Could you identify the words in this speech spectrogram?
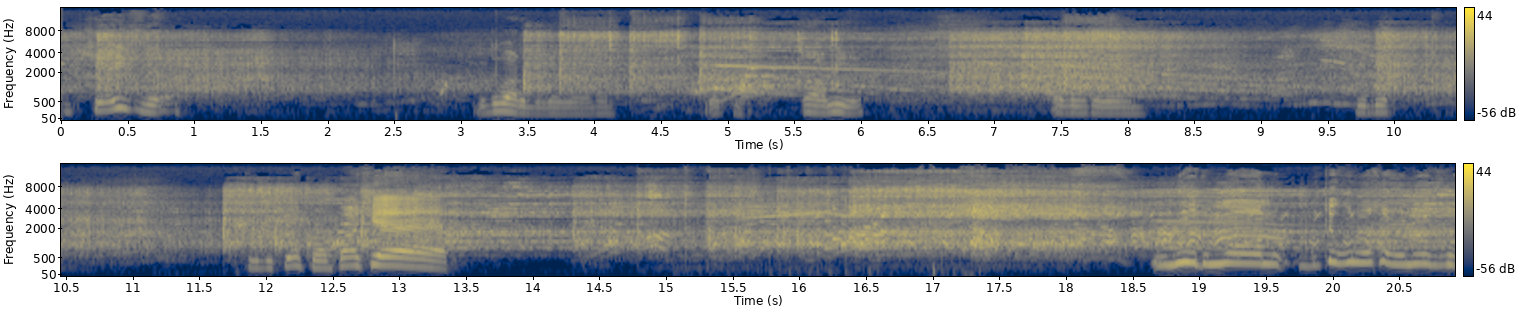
Bir şey ise. Biri var burada bu arada. Yokmuş. Tamam iyi. Hadi bakalım. Şimdi. Şimdi şey pompa şey. Ölüyordum lan. Bir de vurmasam ölüyordum.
